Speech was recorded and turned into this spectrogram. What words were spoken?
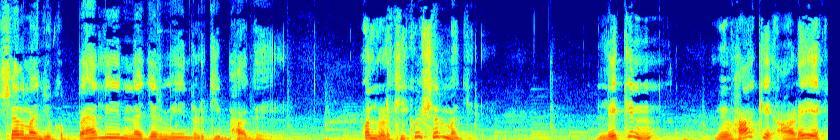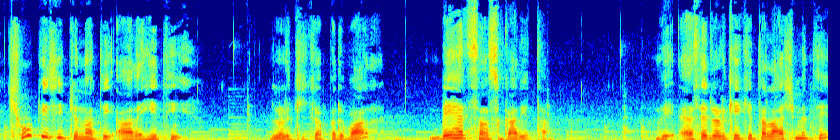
शर्मा जी को पहली नज़र में लड़की भाग गई और लड़की को शर्मा जी। लेकिन विवाह के आड़े एक छोटी सी चुनौती आ रही थी। लड़की का परिवार बेहद संस्कारी था। वे ऐसे लड़के की तलाश में थे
